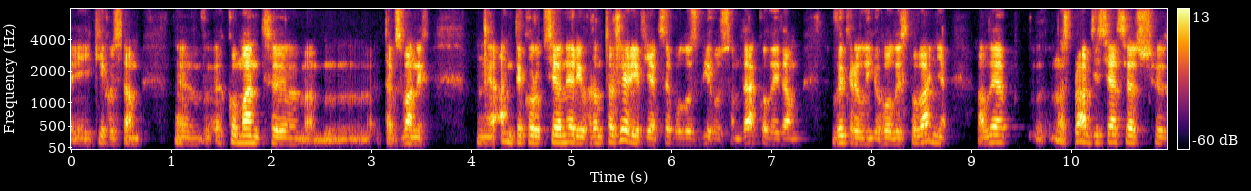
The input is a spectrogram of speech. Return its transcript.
якихось там е, команд е, так званих антикорупціонерів грантажерів, як це було з вірусом, да коли там викрили його листування. Але насправді ця ця ж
